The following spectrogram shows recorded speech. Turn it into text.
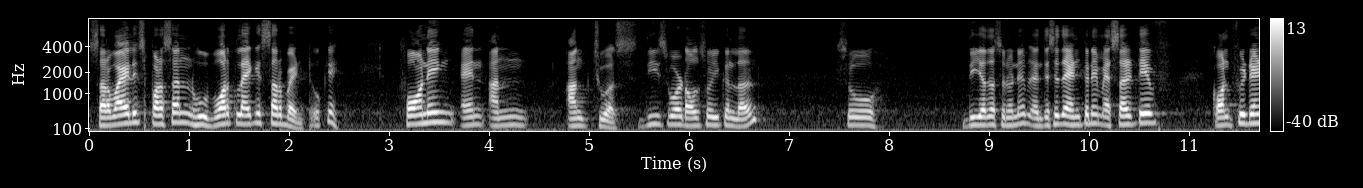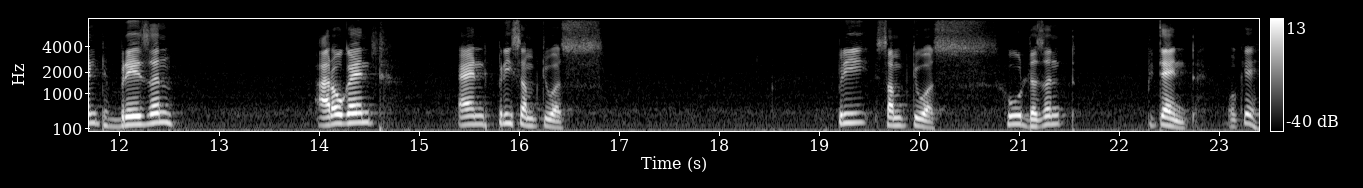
Servile is person who work like a servant okay? Fawning and unctuous these word also you can learn. So these are the synonyms. And this is the antonym assertive confident brazen arrogant and presumptuous. Presumptuous who doesn't pretend okay?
